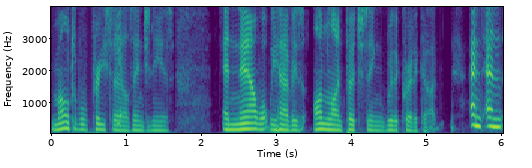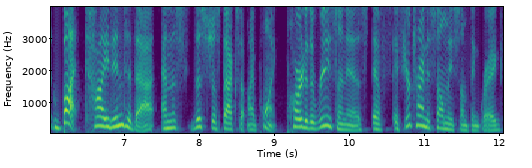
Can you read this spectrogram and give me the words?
multiple pre-sales yeah. engineers and now what we have is online purchasing with a credit card. And and but tied into that and this this just backs up my point part of the reason is if if you're trying to sell me something greg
